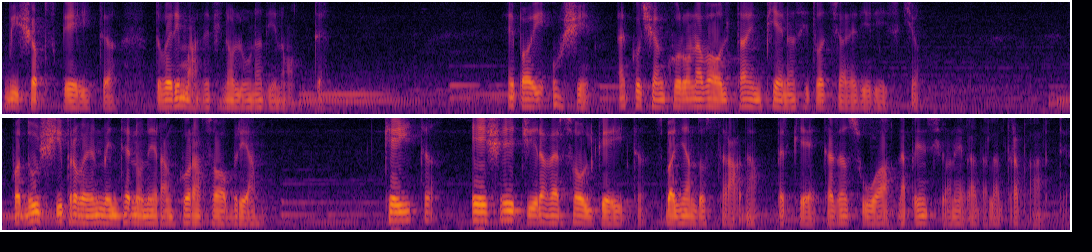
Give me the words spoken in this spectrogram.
Bishopsgate, dove rimase fino a luna di notte. E poi uscì, eccoci ancora una volta in piena situazione di rischio. Quando uscì probabilmente non era ancora sobria. Kate esce e gira verso Allgate, sbagliando strada, perché casa sua, la pensione era dall'altra parte.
